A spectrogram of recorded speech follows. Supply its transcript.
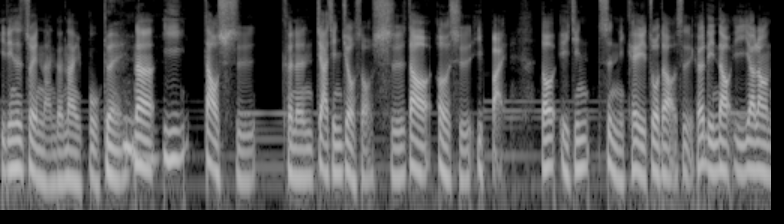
一定是最难的那一步，对，那一到十。可能驾轻就熟，十到二十、一百都已经是你可以做到的事。可是零到一要让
